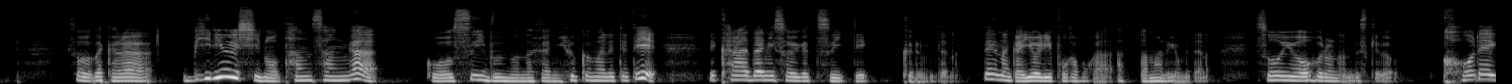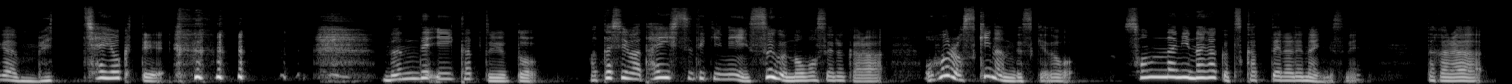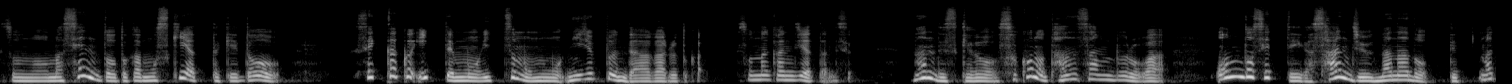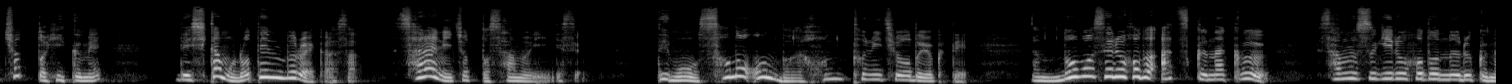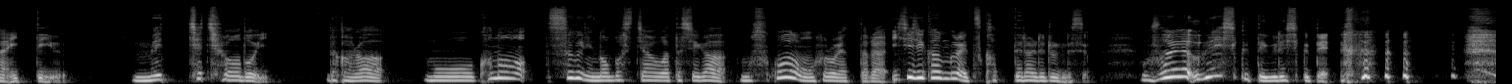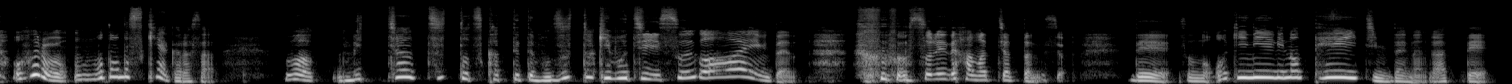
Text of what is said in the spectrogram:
そう、だから、微粒子の炭酸が、こう、水分の中に含まれてて、で、体にそれがついてくるみたいな。で、なんかよりポカポカ温まるよみたいな。そういうお風呂なんですけど、これがめっちゃ良くて なんでいいかというと、私は体質的にすぐのぼせるから、お風呂好きなんですけど、そんなに長く使ってられないんですね。だから、その、まあ、銭湯とかも好きやったけど、せっかく行っても、いつももう20分で上がるとか、そんな感じやったんですよ。なんですけど、そこの炭酸風呂は、温度設定が37度って、まあ、ちょっと低め。で、しかも露天風呂やからさ、さらにちょっと寒いんですよ。でも、その温度が本当にちょうど良くて、あの、のぼせるほど暑くなく、寒すぎるほどぬるくないっていう。めっちゃちょうどいい。だから、もう、この、すぐにのぼしちゃう私が、もうそこのお風呂やったら、1時間ぐらい使ってられるんですよ。もうそれが嬉しくて嬉しくて。お風呂、もともと好きやからさ、うわ、めっちゃずっと使っててもずっと気持ちいい、すごいみたいな。それでハマっちゃったんですよ。で、そのお気に入りの定位置みたいなのがあって、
